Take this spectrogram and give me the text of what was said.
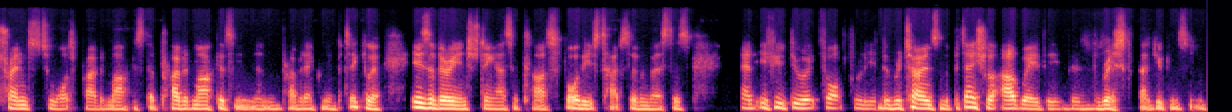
trend towards private markets, that private markets and, and private equity in particular is a very interesting asset class for these types of investors. And if you do it thoughtfully, the returns and the potential outweigh the, the, the risk that you can see.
